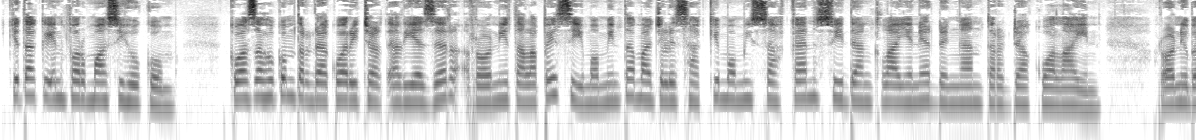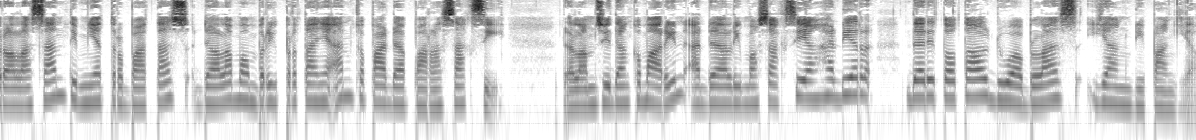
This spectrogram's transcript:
Kita ke informasi hukum. Kuasa hukum terdakwa Richard Eliezer, Roni Talapesi, meminta majelis hakim memisahkan sidang kliennya dengan terdakwa lain. Roni beralasan timnya terbatas dalam memberi pertanyaan kepada para saksi. Dalam sidang kemarin ada lima saksi yang hadir dari total 12 yang dipanggil.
